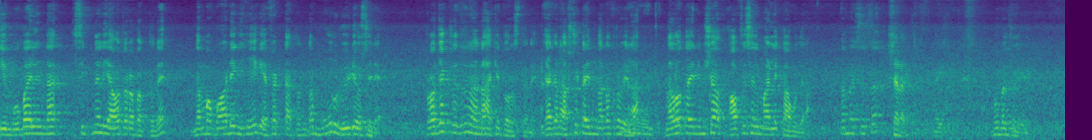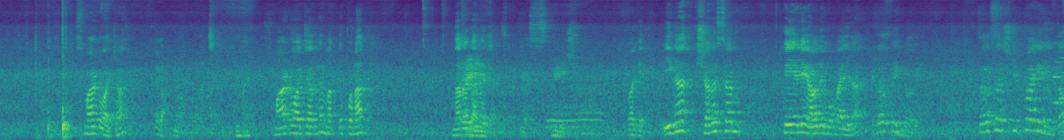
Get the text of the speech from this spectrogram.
ಈ ಮೊಬೈಲಿಂದ ಸಿಗ್ನಲ್ ಯಾವ ಥರ ಬರ್ತದೆ ನಮ್ಮ ಬಾಡಿಗೆ ಹೇಗೆ ಎಫೆಕ್ಟ್ ಆಗ್ತದಂಥ ಅಂತ ಮೂರು ವೀಡಿಯೋಸ್ ಇದೆ. ಪ್ರಾಜೆಕ್ಟ್ ಇದ್ರೆ ನಾನು ಹಾಕಿ ತೋರಿಸ್ತೇನೆ. ಯಾಕಂದ್ರೆ ಅಷ್ಟು ಟೈಮ್ ನನ್ನ ಹತ್ರ ಇಲ್ಲ. ನಲವತ್ತೈದು ನಿಮಿಷ ಆಫೀಸಲ್ಲಿ ಮಾಡ್ಲಿಕ್ಕೆ ಆಗೋದಿಲ್ಲ ನಮ್ಮ ಹೆಸರು ಸರ್ ಶರತ್. ರೈಟ್ ಮೊಬೈಲ್ ಸರಿ ಸ್ಮಾರ್ಟ್ ವಾಚಾ ಇಲ್ಲ. ಸ್ಮಾರ್ಟ್ ವಾಚ್ ಅಂದರೆ ಮತ್ತೆ ಪುನಃ ನರ ಓಕೆ ಈಗ ಶರತ್ ಸರ್ ಕೈಯಲ್ಲಿ ಯಾವುದೇ ಮೊಬೈಲ್ ಇಲ್ಲ? ಸ್ವಲ್ಪ ಶರತ್ ಆಗಿ ನಿಂತು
